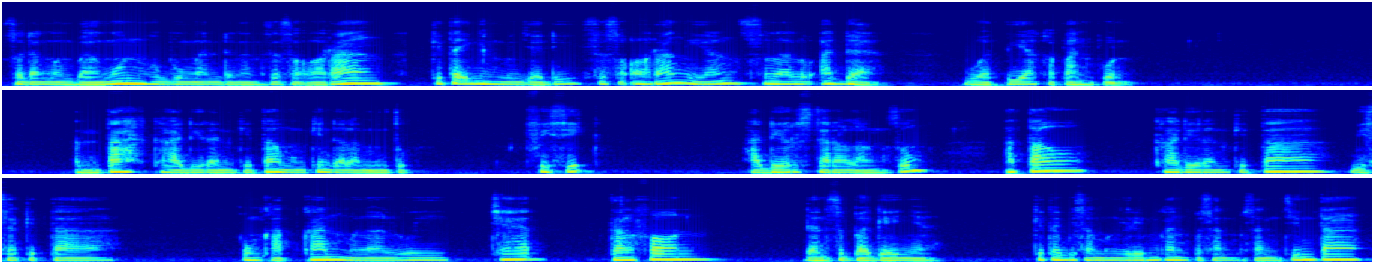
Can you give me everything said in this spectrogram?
sedang membangun hubungan dengan seseorang, kita ingin menjadi seseorang yang selalu ada buat dia kapan pun. Entah kehadiran kita mungkin dalam bentuk fisik, hadir secara langsung, atau kehadiran kita bisa kita ungkapkan melalui chat, telepon, dan sebagainya. Kita bisa mengirimkan pesan-pesan cinta,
